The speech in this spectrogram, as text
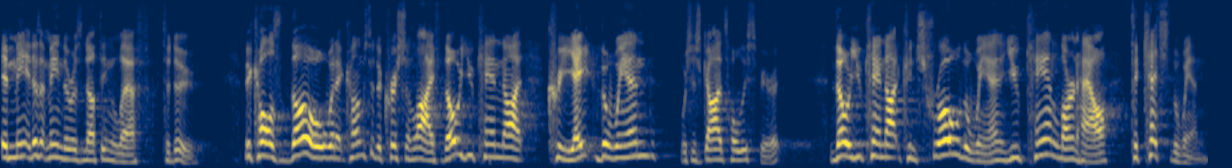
it, mean, it doesn't mean there is nothing left to do. Because though, when it comes to the Christian life, though you cannot create the wind, which is God's Holy Spirit, though you cannot control the wind, you can learn how to catch the wind.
